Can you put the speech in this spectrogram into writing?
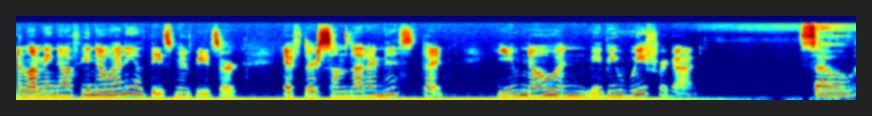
And let me know if you know any of these movies or if there's some that I missed that you know and maybe we forgot. So,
